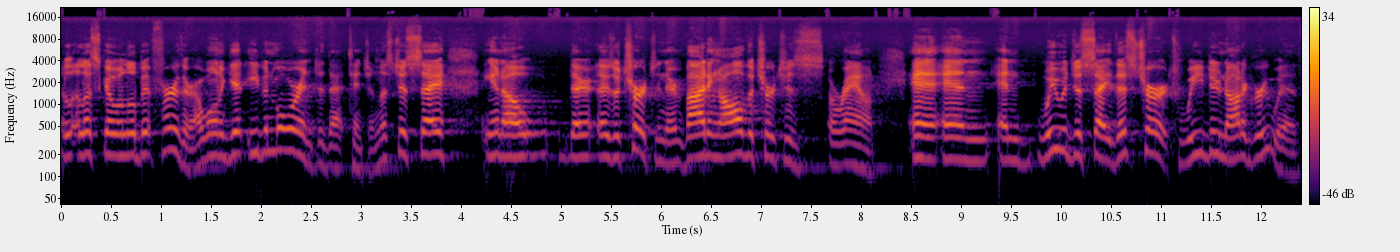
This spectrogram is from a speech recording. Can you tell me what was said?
Let's go a little bit further. I want to get even more into that tension. Let's just say, you know, there, there's a church and they're inviting all the churches around. And, and, and we would just say, this church we do not agree with.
